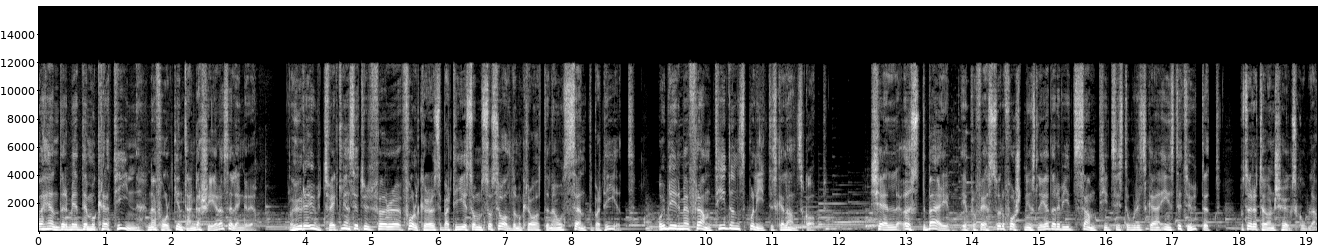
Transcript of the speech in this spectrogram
Vad händer med demokratin när folk inte engagerar sig längre? Och hur har utvecklingen sett ut för folkrörelsepartier som Socialdemokraterna och Centerpartiet? Och hur blir det med framtidens politiska landskap? Kjell Östberg är professor och forskningsledare vid Samtidshistoriska institutet på Södertörns högskola.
